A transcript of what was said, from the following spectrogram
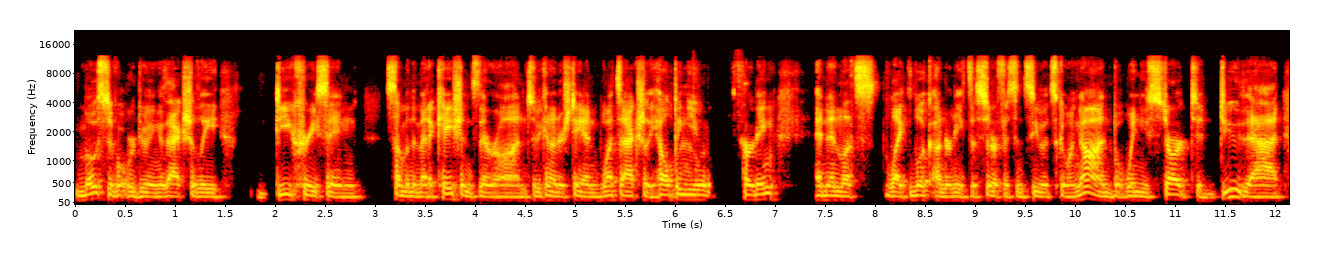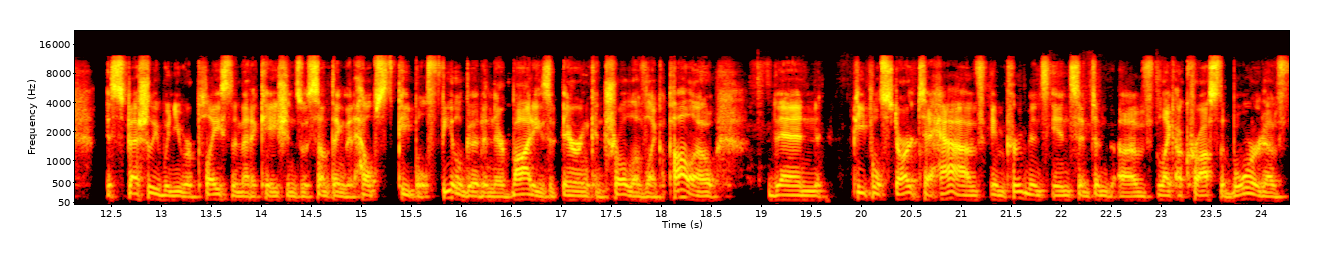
most of what we're doing is actually decreasing some of the medications they're on so we can understand what's actually helping Wow. you, hurting and then let's like look underneath the surface and see what's going on. But when you start to do that especially when you replace the medications with something that helps people feel good in their bodies that they're in control of like apollo then people start to have improvements in symptoms of like across the board of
